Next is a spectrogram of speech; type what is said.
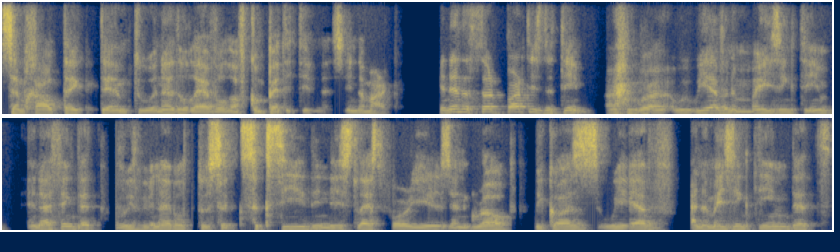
somehow take them to another level of competitiveness in the market. And then the third part is the team. we have an amazing team. And I think that we've been able to su- succeed in these last four years and grow because we have an amazing team that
